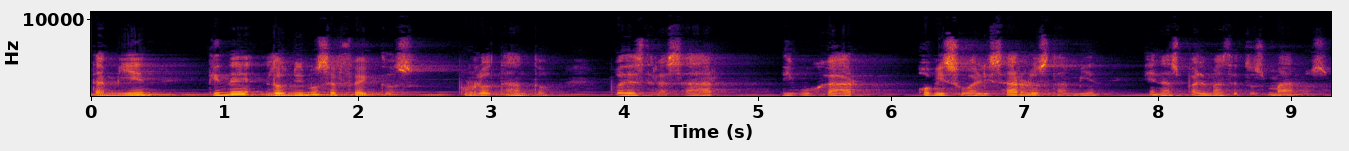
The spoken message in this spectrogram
también tiene los mismos efectos, por lo tanto, puedes trazar, dibujar o visualizarlos también en las palmas de tus manos.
